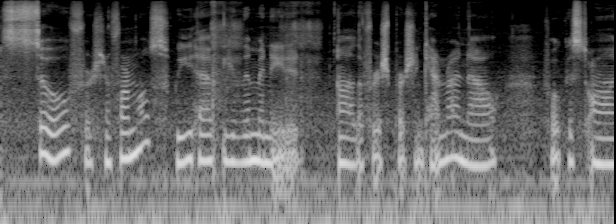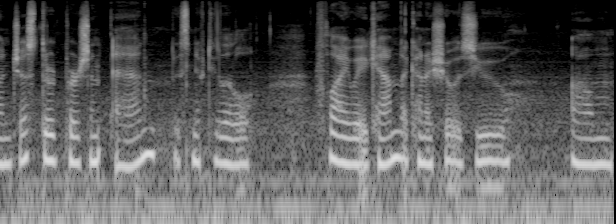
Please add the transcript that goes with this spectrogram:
so, first and foremost, we have eliminated uh, the first person camera and now focused on just third person and this nifty little flyaway cam that kind of shows you um,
